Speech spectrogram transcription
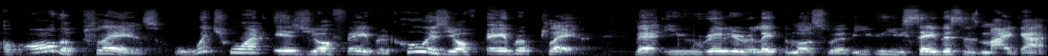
of all the players, which one is your favorite? Who is your favorite player that you really relate the most with? You, you say, this is my guy.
